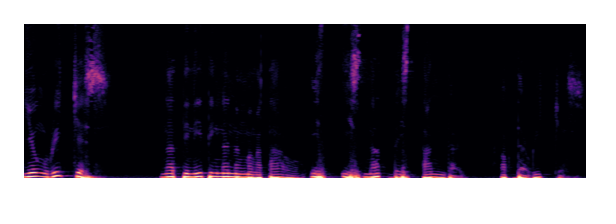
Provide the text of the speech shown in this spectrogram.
yung riches na tinitingnan ng mga tao is, is not the standard of the riches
